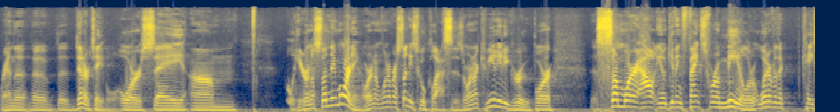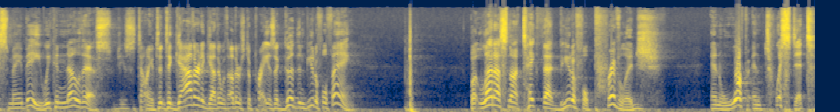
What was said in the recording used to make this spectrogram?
around the, the, the dinner table, or say, um, oh, here on a Sunday morning, or in one of our Sunday school classes, or in our community group, or somewhere out, you know, giving thanks for a meal, or whatever the case may be. We can know this. Jesus is telling you to, to gather together with others to pray is a good and beautiful thing. But let us not take that beautiful privilege and warp and twist it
